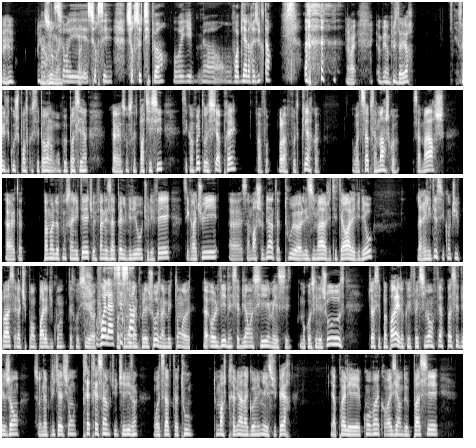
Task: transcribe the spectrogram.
Mmh hein sur, les, sur, ces, sur ce type 1. Vous voyez, on voit bien le résultat. ouais. Et en plus d'ailleurs, c'est ça que du coup je pense que c'est pas mal. On peut passer euh, sur cette partie-ci. C'est qu'en fait aussi après, enfin faut, voilà, faut être clair quoi. WhatsApp ça marche quoi. Ça marche. Euh, t'as pas mal de fonctionnalités. Tu veux faire des appels vidéo, tu les fais. C'est gratuit. Euh, ça marche bien. T'as tous euh, les images, etc. Les vidéos. La réalité, c'est quand tu passes, et là tu peux en parler du coup, hein, peut-être aussi euh, voilà, c'est ça. un peu les choses, mais mettons Allvid, c'est bien aussi, mais c'est manque aussi des choses. Tu vois, c'est pas pareil. Donc effectivement, faire passer des gens sur une application très très simple, tu utilises hein. WhatsApp, t'as tout, tout marche très bien, l'ergonomie est super. Et après les convaincre, on va dire, de passer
